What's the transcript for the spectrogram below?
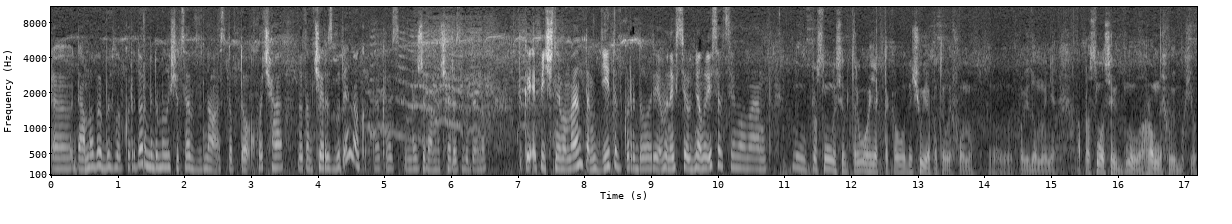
е, да, ми вибігли в коридор, ми думали, що це в нас. Тобто, хоча ну там через будинок, якраз ми живемо через будинок. Такий епічний момент, там діти в коридорі, вони всі обнялися в цей момент. Ну, проснулися тривоги, як такого не чую я по телефону е, повідомлення, а проснулося від ну, огромних вибухів.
